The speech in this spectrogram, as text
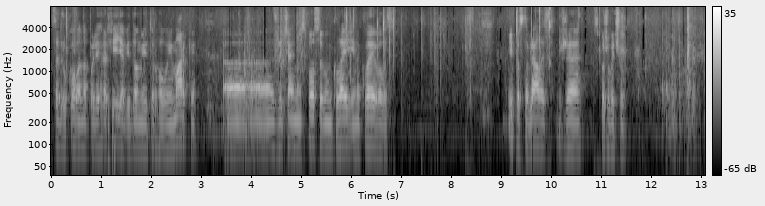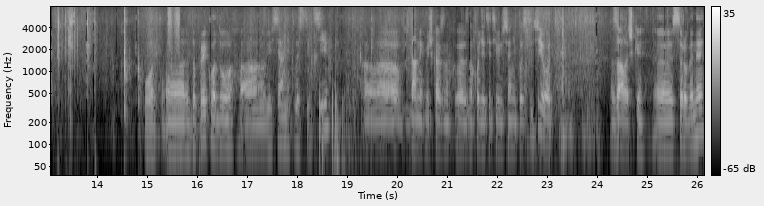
Це друкована поліграфія відомої торгової марки. Е, Звичайним способом клей і наклеювалось і поставлялись вже споживачу. От, до прикладу, вівсяні пластівці. В даних мішках знаходяться ці вівсяні пластівці. От залишки е, сировини. Е,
